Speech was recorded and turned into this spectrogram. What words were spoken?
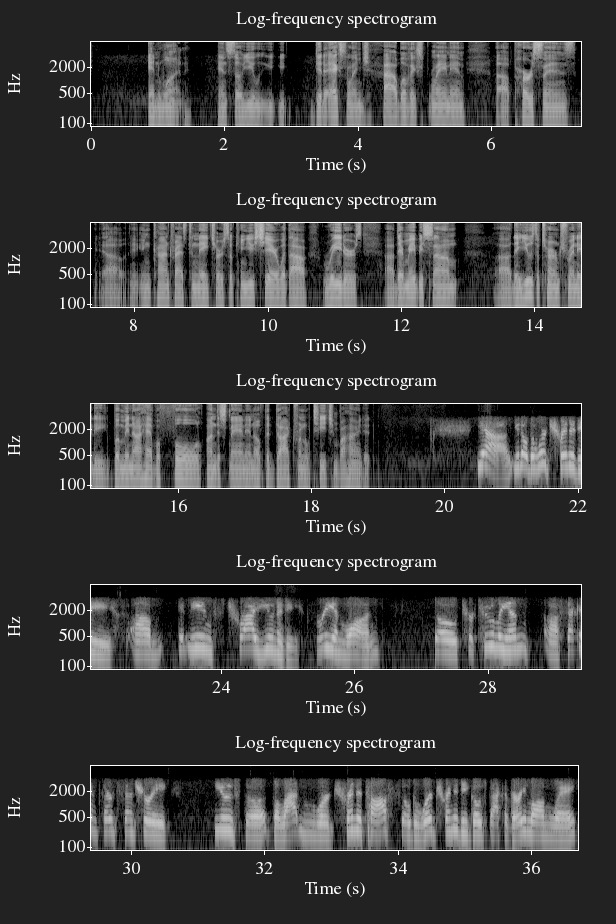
and one? And so you, you did an excellent job of explaining uh, persons uh, in contrast to nature. So, can you share with our readers? Uh, there may be some. Uh, they use the term Trinity, but may not have a full understanding of the doctrinal teaching behind it. Yeah, you know, the word Trinity, um, it means triunity, three in one. So Tertullian, uh, second, third century, used the, the Latin word trinitas. So the word Trinity goes back a very long way.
